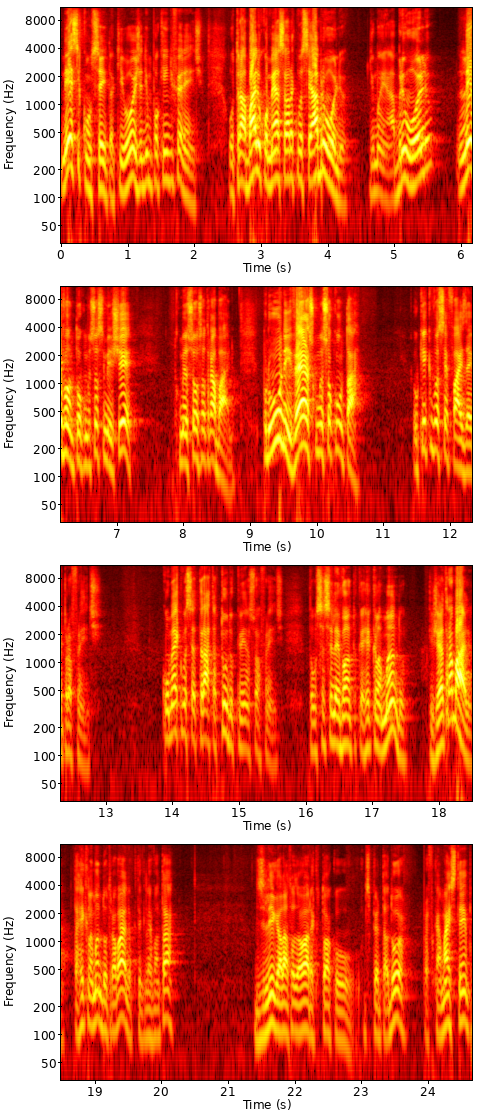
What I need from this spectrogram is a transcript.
Nesse conceito aqui hoje é de um pouquinho diferente. O trabalho começa a hora que você abre o olho de manhã. Abriu o olho, levantou, começou a se mexer, começou o seu trabalho. Para o universo começou a contar. O que, que você faz daí para frente? Como é que você trata tudo que vem à sua frente? Então você se levanta reclamando, que já é trabalho. Está reclamando do trabalho que tem que levantar? Desliga lá toda hora que toca o despertador para ficar mais tempo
